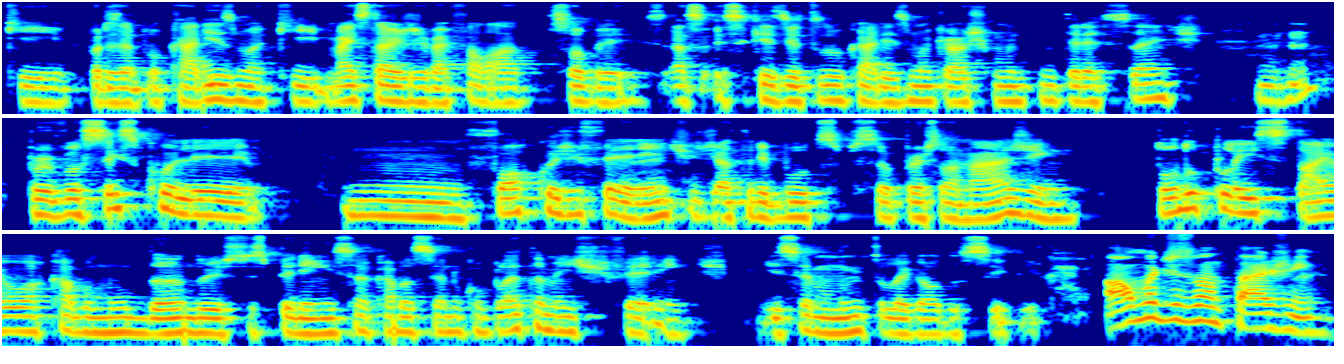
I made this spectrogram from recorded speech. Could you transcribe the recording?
que, por exemplo, o carisma, que mais tarde a gente vai falar sobre esse quesito do carisma que eu acho muito interessante. Uhum. Por você escolher um foco diferente de atributos para seu personagem, todo o playstyle acaba mudando e sua experiência acaba sendo completamente diferente. Isso é muito legal do Cíclico. Há uma desvantagem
